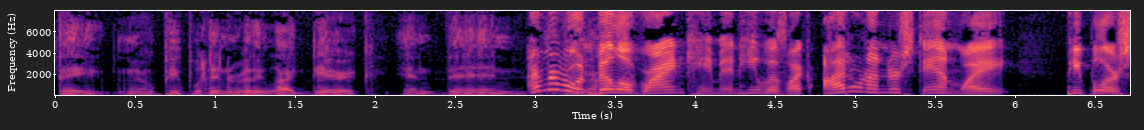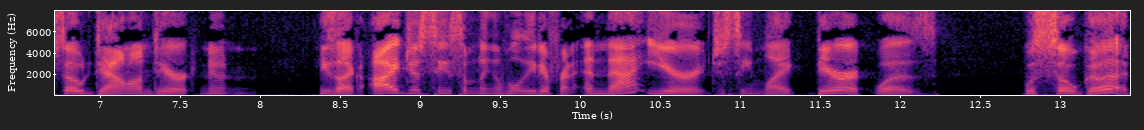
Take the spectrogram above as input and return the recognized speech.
they you know people didn't really like Derek, and then I remember when know- Bill O'Brien came in, he was like, I don't understand why people are so down on Derek Newton. He's like, I just see something completely different. And that year, it just seemed like Derek was was so good.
